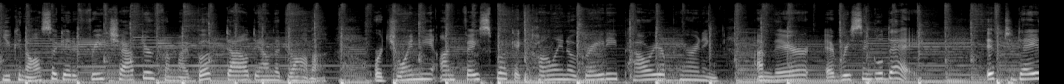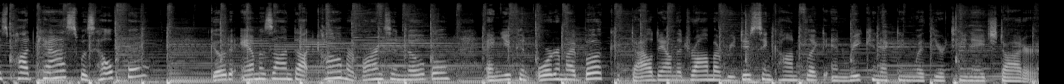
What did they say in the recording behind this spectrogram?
You can also get a free chapter from my book, Dial Down the Drama, or join me on Facebook at Colleen O'Grady Power Your Parenting. I'm there every single day. If today's podcast was helpful, go to Amazon.com or Barnes & Noble and you can order my book, Dial Down the Drama, Reducing Conflict and Reconnecting with Your Teenage Daughter.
